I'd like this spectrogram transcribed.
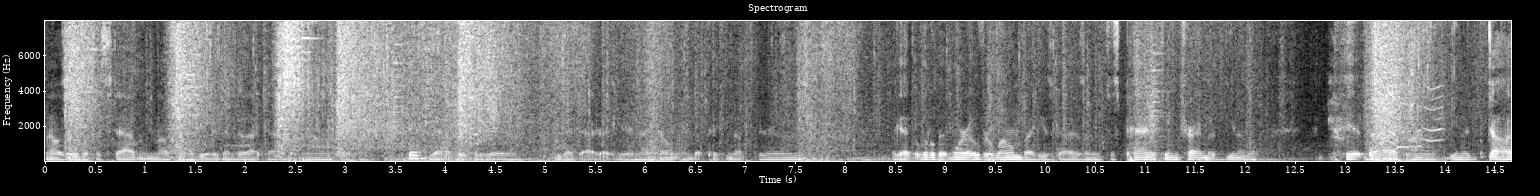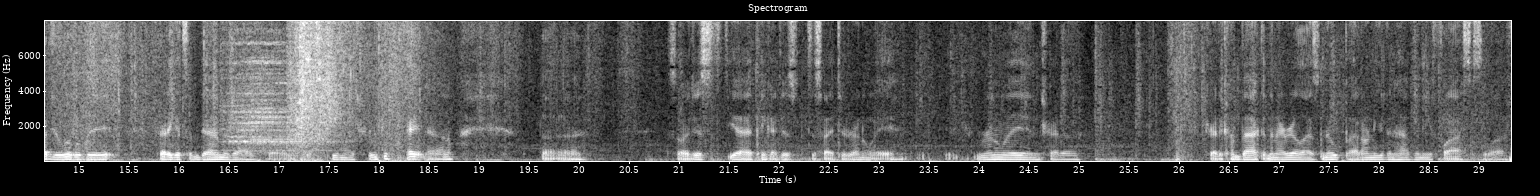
and I was able to stab him, and I was trying to do it again to that guy, but no. I think that is a, we got that right here, and I don't end up picking up the runes. I get a little bit more overwhelmed by these guys. I'm just panicking, trying to, you know, hit back and, you know, dodge a little bit, try to get some damage off, but it's just too much for me right now. Uh, so I just, yeah, I think I just decided to run away. Run away and try to, try to come back, and then I realized, nope, I don't even have any flasks left.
